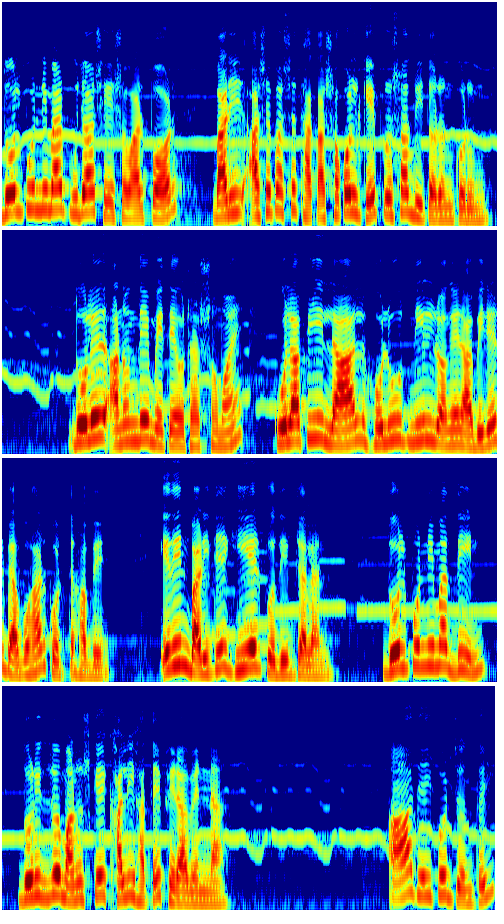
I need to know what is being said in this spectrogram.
দোল পূর্ণিমার পূজা শেষ হওয়ার পর বাড়ির আশেপাশে থাকা সকলকে প্রসাদ বিতরণ করুন। দোলের আনন্দে মেতে ওঠার সময় গোলাপি, লাল, হলুদ, নীল রঙের আবিরের ব্যবহার করতে হবে। এদিন বাড়িতে ঘিয়ের প্রদীপ জ্বালান। দোল পূর্ণিমার দিন দরিদ্র মানুষকে খালি হাতে ফেরাবেন না। আজ এই পর্যন্তই।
